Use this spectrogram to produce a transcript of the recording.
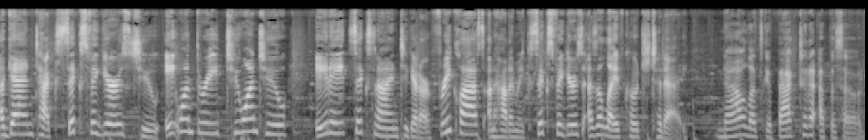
Again, text six figures to 813 212 8869 to get our free class on how to make six figures as a life coach today. Now let's get back to the episode.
